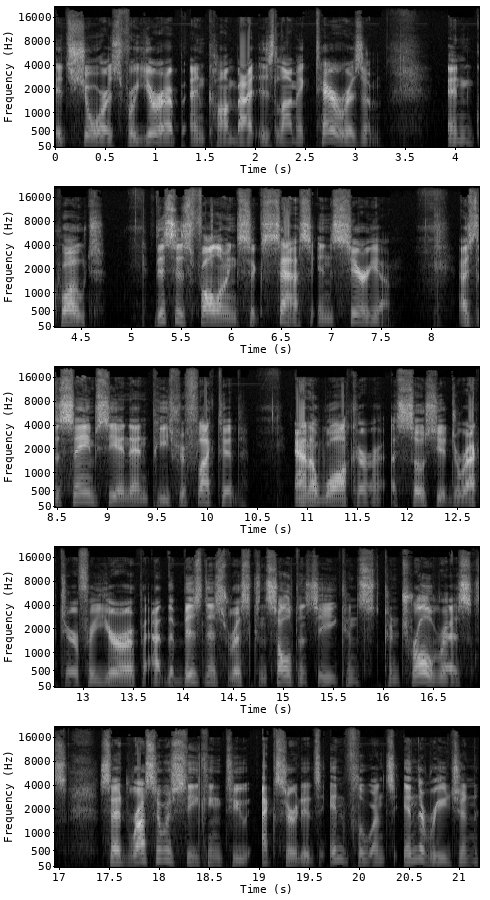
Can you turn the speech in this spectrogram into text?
its shores for Europe and combat Islamic terrorism. End quote. This is following success in Syria. As the same CNN piece reflected, Anna Walker, Associate Director for Europe at the business risk consultancy Control Risks, said Russia was seeking to exert its influence in the region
